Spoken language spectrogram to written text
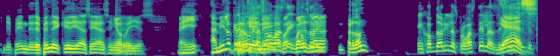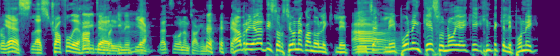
depende, depende de qué día sea, señor Reyes. Eh, a mí lo que Pero me ¿dónde gusta? ¿Cuál, ¿En cuál es ma- Perdón. ¿En Hop Dory las probaste? Las de Yes, yes, las truffle de Sí, Hot me Daddy. imaginé. Yeah, that's the one I'm talking about. Ah, pero ya las distorsiona cuando le, le, Ah. echan- le ponen queso, ¿no? Y hay que- gente que le pone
